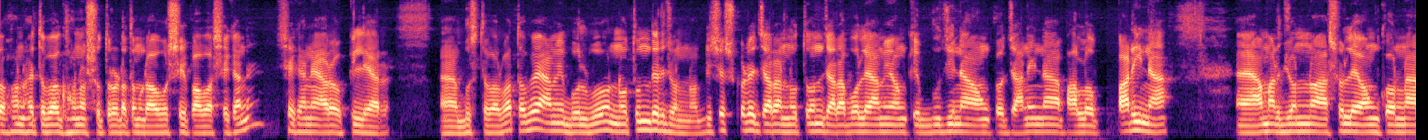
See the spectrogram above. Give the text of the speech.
তখন হয়তো বা ঘন সূত্রটা তোমরা অবশ্যই পাবা সেখানে। সেখানে আরও ক্লিয়ার বুঝতে পারবা। তবে আমি বলব নতুনদের জন্য, বিশেষ করে যারা নতুন, যারা বলে আমি অঙ্কে বুঝি না, অঙ্ক জানি না, ভালো পারি না আমার জন্য আসলে অঙ্ক না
